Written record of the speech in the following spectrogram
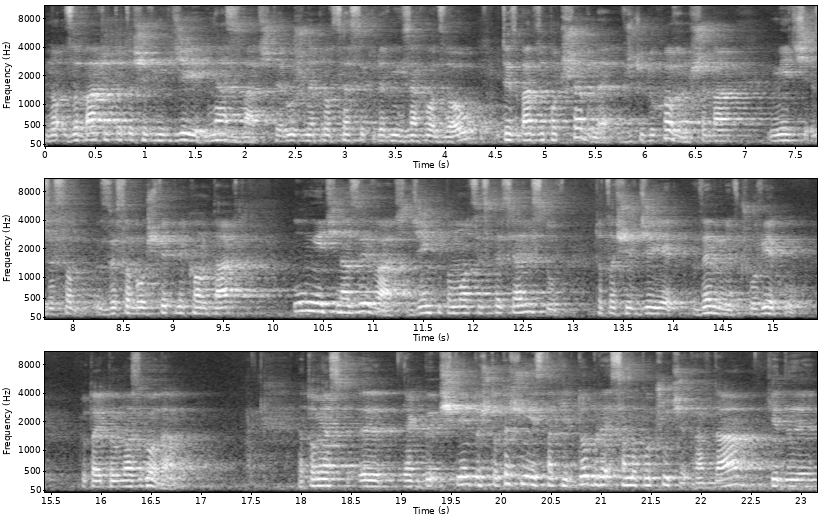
no, zobaczyć to, co się w nich dzieje i nazwać te różne procesy, które w nich zachodzą. I to jest bardzo potrzebne w życiu duchowym. Trzeba mieć ze, sob ze sobą świetny kontakt, umieć nazywać dzięki pomocy specjalistów to, co się dzieje we mnie, w człowieku. Tutaj pełna zgoda. Natomiast y, jakby świętość to też nie jest takie dobre samopoczucie, prawda? Kiedy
